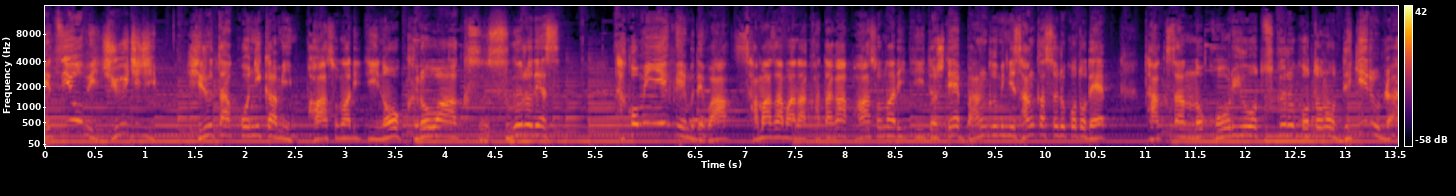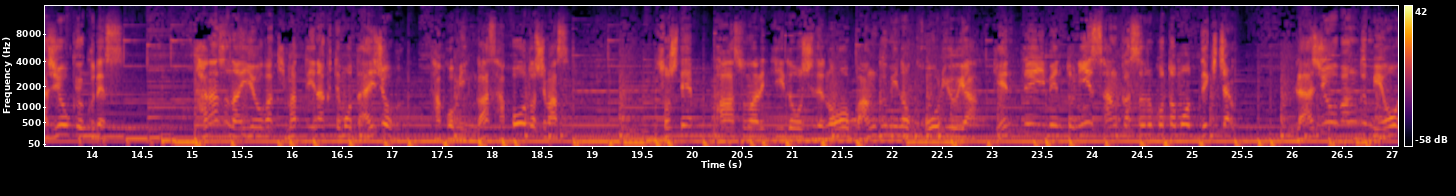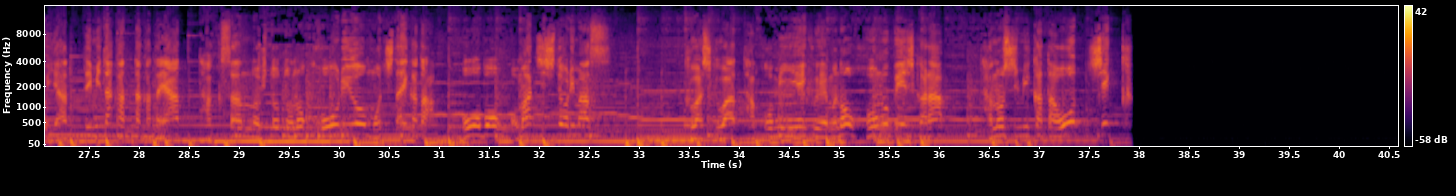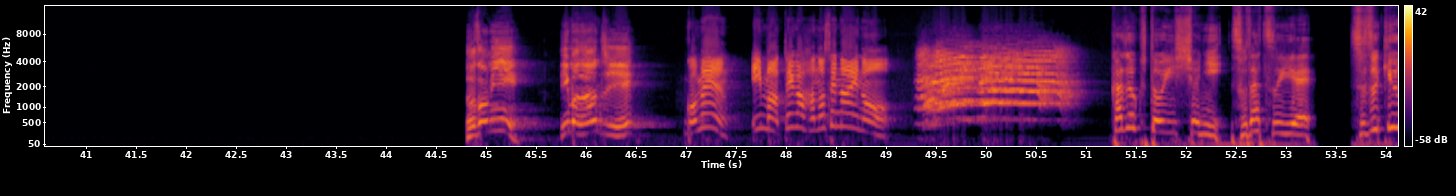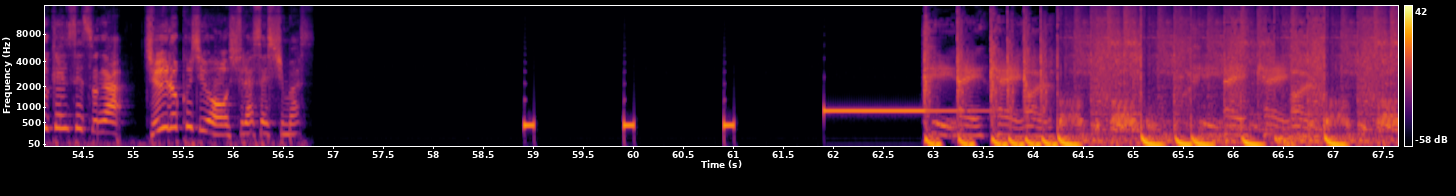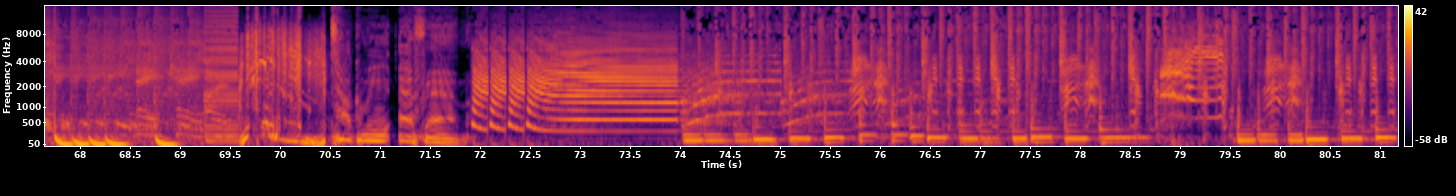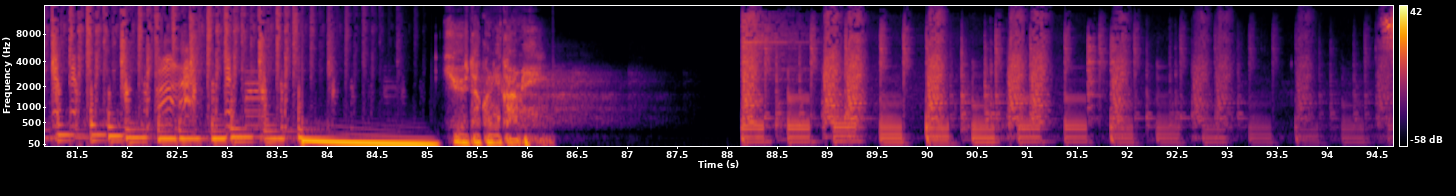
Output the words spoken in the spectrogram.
月曜日11時「昼タコニカミン」パーソナリティのクロワークスすぐるです。タコミン FM ではさまざまな方がパーソナリティとして番組に参加することでたくさんの交流を作ることのできるラジオ局です。話す内容が決まっていなくても大丈夫。タコミンがサポートします。そしてパーソナリティ同士での番組の交流や限定イベントに参加することもできちゃう。ラジオ番組をやってみたかった方やたくさんの人との交流を持ちたい方応募お待ちしております。詳しくはタコミン FM のホームページから楽しみ方をチェック。のぞみ今何時？ごめん今手が離せないの。家族と一緒に育つ家。鈴木建設が16時をお知らせします。タコミン FM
